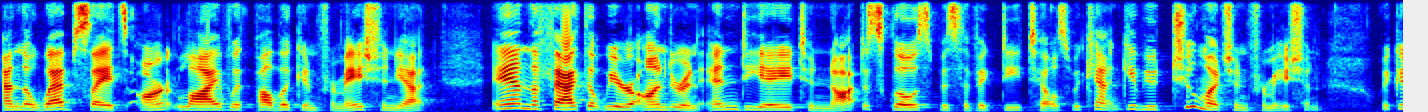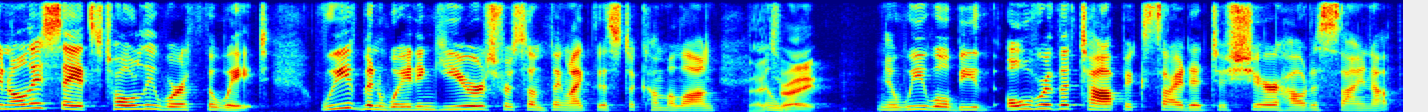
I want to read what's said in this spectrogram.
and the websites aren't live with public information yet, and the fact that we are under an NDA to not disclose specific details, we can't give you too much information. We can only say it's totally worth the wait. We've been waiting years for something like this to come along. That's right. And we will be over the top excited to share how to sign up.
